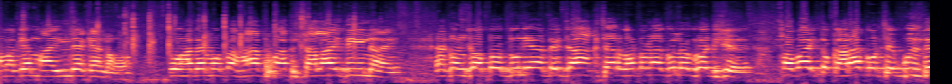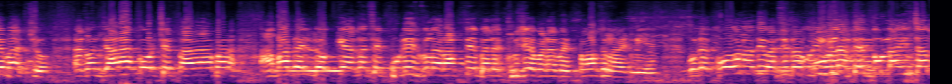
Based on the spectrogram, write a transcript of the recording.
আমাকে মারলে কেন? তোহাদের মতো হাত ফাত চালাই দিই নাই। এখন যত দুনিয়াতে যা আকচার ঘটনাগুলো ঘটছে, সবাই তো কারা করছে বুঝতে পারছ? এখন যারা করছে, তারা আবার আমাদের লোককে এখন সেই পুলিশগুলো রাত্রিবেলা খুঁজে বেড়াবে টর্চ লাইট নিয়ে। বলে কোন আদিবাসীরা ওইগুলাতে দু লাইন, চার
